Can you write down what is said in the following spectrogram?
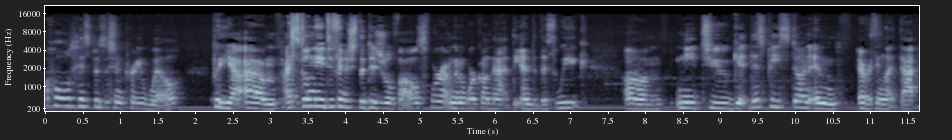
hold his position pretty well. But yeah, um, I still need to finish the digital files for it. I'm gonna work on that at the end of this week. Um, need to get this piece done and everything like that.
